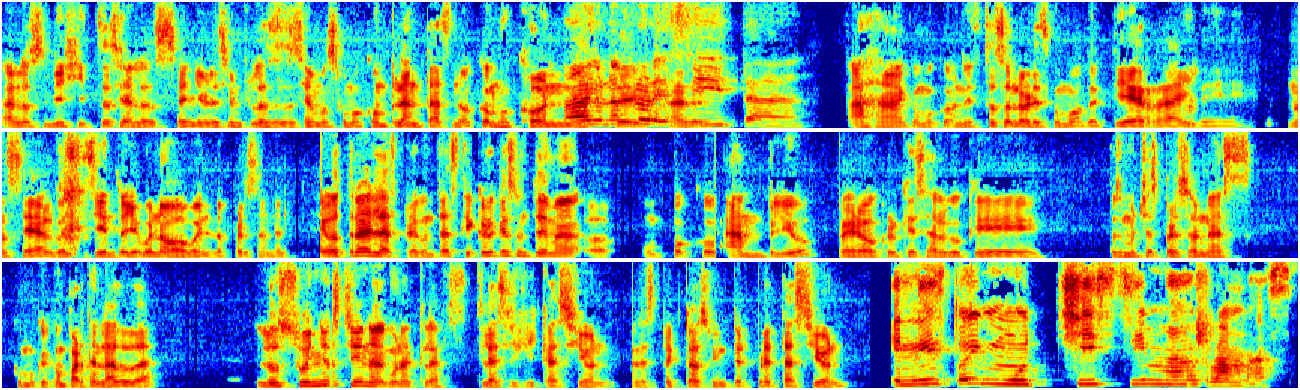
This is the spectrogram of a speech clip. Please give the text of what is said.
A los viejitos y a los señores siempre los asociamos como con plantas, ¿no? Como con... Ay, una este, florecita. Ajá, como con estos olores como de tierra y de, no sé, algo así siento yo, bueno, en lo personal. Otra de las preguntas, que creo que es un tema un poco amplio, pero creo que es algo que pues muchas personas como que comparten la duda. ¿Los sueños tienen alguna clasificación respecto a su interpretación? En esto hay muchísimas ramas,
